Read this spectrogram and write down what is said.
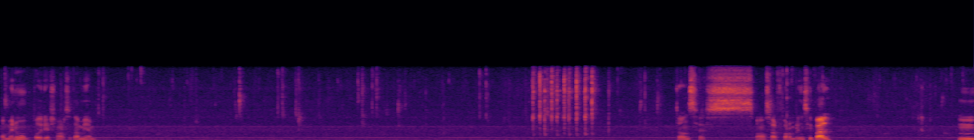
o menú podría llamarse también. Entonces, vamos al form principal. Mm,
